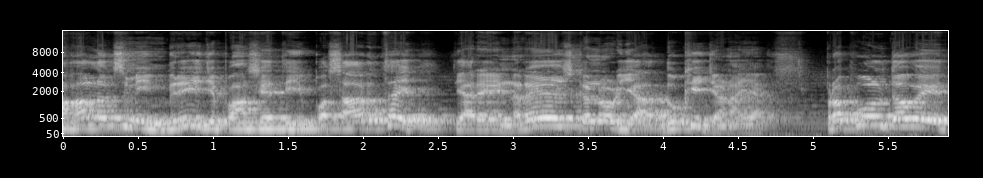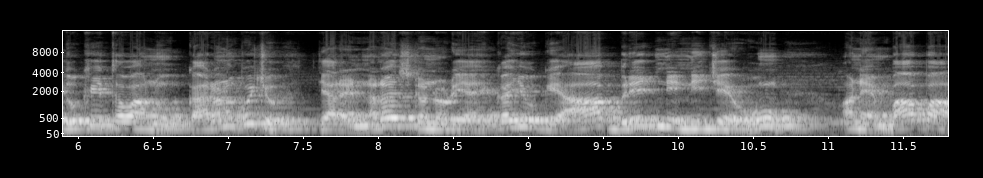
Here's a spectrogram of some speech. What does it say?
મહાલક્ષ્મી બ્રિજ પાસેથી પસાર થઈ, ત્યારે નરેશ કનોડિયા દુઃખી જણાયા. પ્રફુલ્લ દવેએ દુઃખી થવાનું કારણ પૂછ્યું, ત્યારે નરેશ કનોડિયાએ કહ્યું કે આ બ્રિજની નીચે હું અને બાપા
